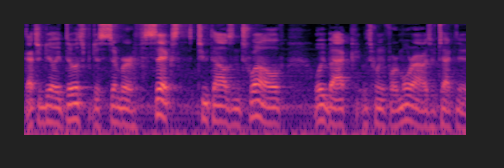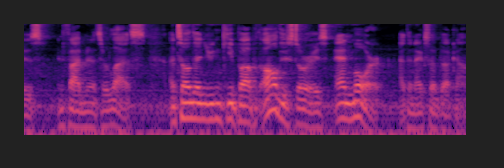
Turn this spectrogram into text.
That's your daily dose for December 6th, 2012. We'll be back with 24 more hours of tech news in five minutes or less. Until then, you can keep up with all these stories and more at thenextweb.com.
